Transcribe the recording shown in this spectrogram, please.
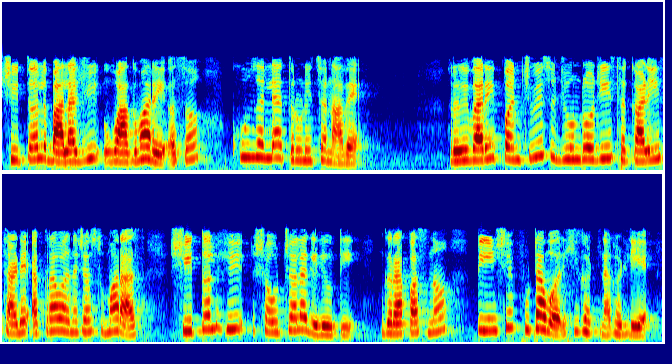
शीतल बालाजी वाघमारे असं खून झालेल्या तरुणीचं नाव आहे. रविवारी पंचवीस जून रोजी सकाळी साडे अकरा वाजण्याच्या सुमारास शीतल ही शौचाला गेली होती. घरापासनं तीनशे फुटावर ही घटना घडली आहे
